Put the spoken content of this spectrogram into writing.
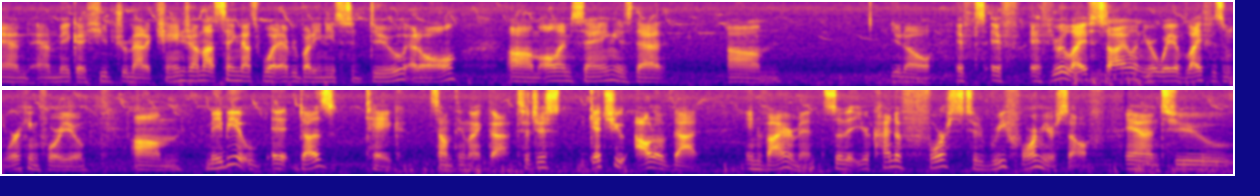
and and make a huge dramatic change. I'm not saying that's what everybody needs to do at all. Um, all I'm saying is that, um, you know, if if if your lifestyle and your way of life isn't working for you, um, maybe it it does take something like that to just get you out of that environment, so that you're kind of forced to reform yourself and to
